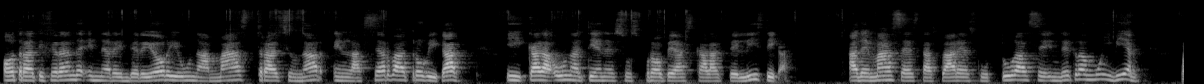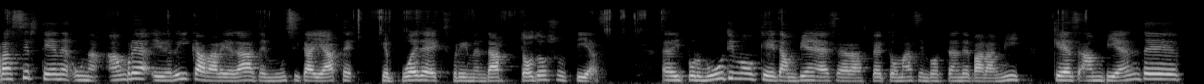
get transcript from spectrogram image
otra diferente en el interior y una más tradicional en la selva tropical, y cada una tiene sus propias características. Además, estas varias culturas se integran muy bien, Brasil tiene una amplia y rica variedad de música y arte que puede experimentar todos sus días. Eh, y por último, que también es el aspecto más importante para mí, que el ambiente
